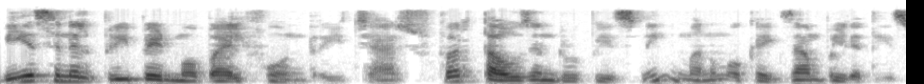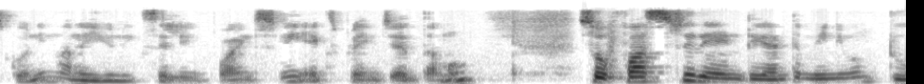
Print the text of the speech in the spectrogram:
BSNL prepaid mobile phone recharge for thousand రూపీస్ని మనం ఒక ఎగ్జాంపుల్గా తీసుకొని మన యూనిక్ సెల్లింగ్ పాయింట్స్ని ఎక్స్ప్లెయిన్ చేద్దాము. సో ఫస్ట్ ఇది ఏంటి అంటే minimum two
